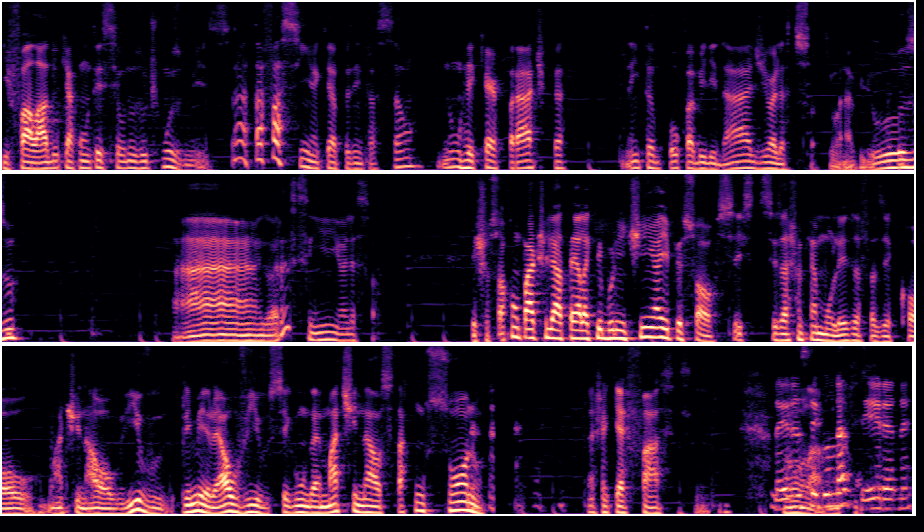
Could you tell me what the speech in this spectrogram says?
e falar do que aconteceu nos últimos meses. Ah, tá facinho aqui a apresentação, não requer prática, nem tampouco habilidade. Olha só que maravilhoso. Ah, agora sim, olha só. Deixa eu só compartilhar a tela aqui bonitinho. Aí, pessoal, vocês acham que é moleza fazer call matinal ao vivo? Primeiro, é ao vivo. Segundo, é matinal. Você tá com sono. Acha que é fácil, assim. Lê na segunda-feira, né?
